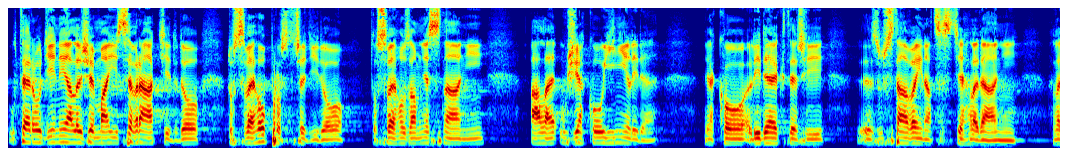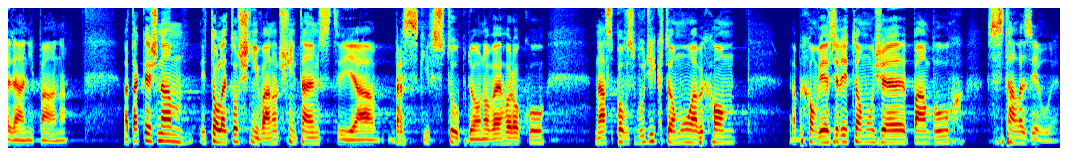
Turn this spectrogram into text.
u té rodiny, ale že mají se vrátit do, do svého prostředí, do, do svého zaměstnání, ale už jako jiní lidé. Jako lidé, kteří zůstávají na cestě hledání hledání pána. A takéž nám i to letošní vánoční tajemství a brzký vstup do nového roku nás povzbudí k tomu, abychom Abychom věřili tomu, že Pán Bůh se stále zjevuje.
